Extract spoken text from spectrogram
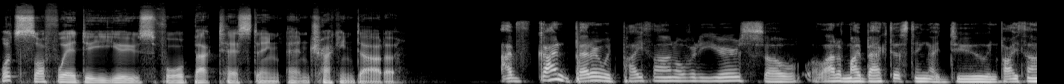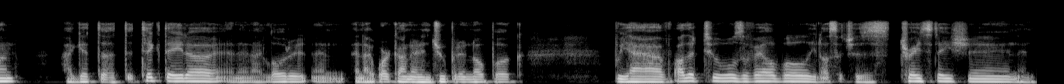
What software do you use for backtesting and tracking data? I've gotten better with Python over the years. So a lot of my backtesting I do in Python. I get the, the tick data and then I load it and, and I work on it in Jupyter Notebook. We have other tools available, you know, such as TradeStation and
